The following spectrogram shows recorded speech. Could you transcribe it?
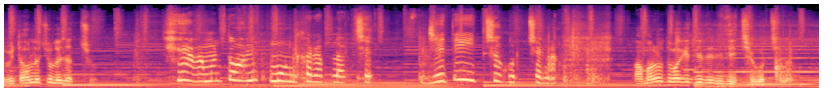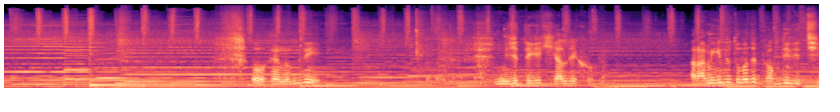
তুমি তাহলে চলে যাচ্ছ। হ্যাঁ আমার তো অনেক মন খারাপ লাগছে। যেতে ইচ্ছে করছে না। আমারও তোমাকে যেতে দিতে ইচ্ছে করছে না। ও হ্যাঁ নন্দিনী। নিজের দিকে খেয়াল রেখো। আর আমি কিন্তু তোমাদের ড্রপ দিয়ে দিচ্ছি।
